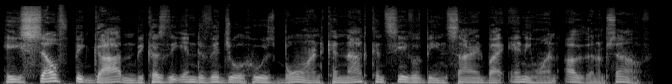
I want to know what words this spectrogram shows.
He's self begotten because the individual who is born cannot conceive of being sired by anyone other than himself.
